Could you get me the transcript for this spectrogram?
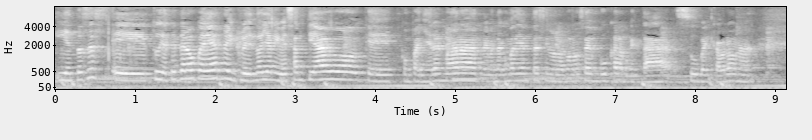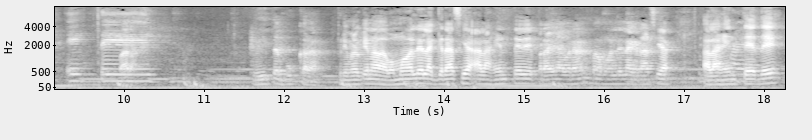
Y entonces, eh, estudiantes de la UPR, incluyendo a Yanivel Santiago, que es compañera hermana, tremenda comediante, si no la conoces, búscala porque está súper cabrona. Este. Para. Dijiste búscala. Primero que nada, vamos a darle las gracias a la gente de Playa Brand, vamos a darle las gracias a la gente de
